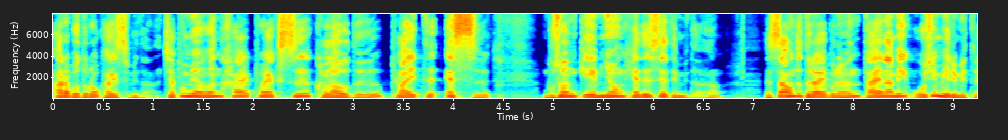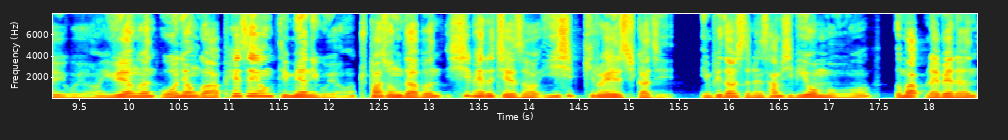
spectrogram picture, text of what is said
알아보도록 하겠습니다. 제품명은 HyperX Cloud Flight S 무선 게임용 헤드셋입니다. 사운드 드라이브는 다이나믹 50mm이고요. 유형은 원형과 폐쇄형 뒷면이고요. 주파수 응답은 10Hz에서 20kHz까지 임피던스는 32옴 음압 레벨은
